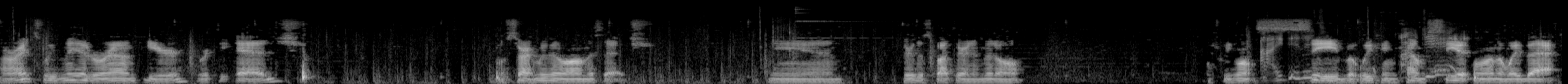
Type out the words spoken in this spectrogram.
Alright, so we've made it around here. We're at the edge. Oh, we'll start moving along this edge. And there's a spot there in the middle. Which we won't see, but we can come see it on the way back.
